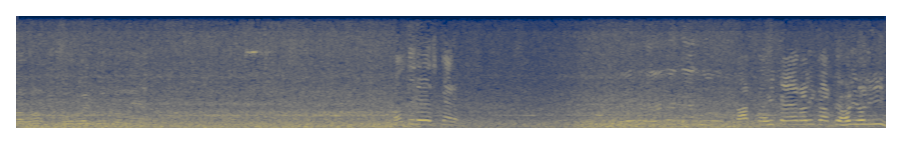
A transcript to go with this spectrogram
ਬਾਬਾ ਹੋਰ ਵਾਰ ਹੋਰ ਬੰਨੇ ਆ ਬੰਦ ਰੇਸ ਕਰ ਕੱਟ ਹੀ ਪੈਰ ਵਾਲੀ ਕਰਦੇ, ਹੌਲੀ ਹੌਲੀ।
